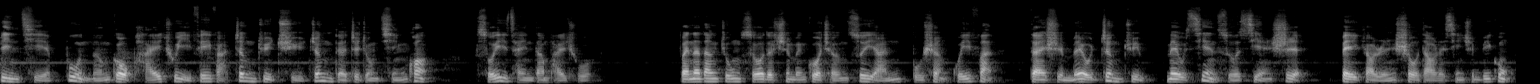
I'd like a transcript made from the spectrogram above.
并且不能够排除以非法证据取证的这种情况，所以才应当排除。本案当中所有的讯问过程虽然不是很规范。但是没有证据、没有线索显示被告人受到了刑讯逼供，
